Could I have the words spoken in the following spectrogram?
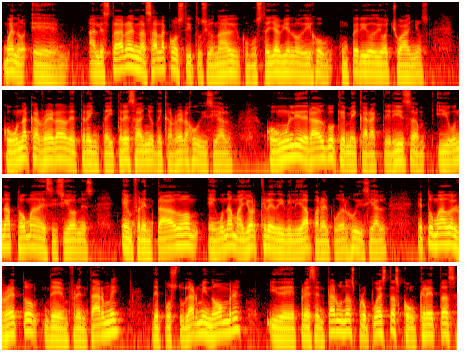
Bueno, eh, al estar en la sala constitucional, como usted ya bien lo dijo, un periodo de ocho años, con una carrera de 33 años de carrera judicial, con un liderazgo que me caracteriza y una toma de decisiones enfrentado en una mayor credibilidad para el Poder Judicial, he tomado el reto de enfrentarme, de postular mi nombre y de presentar unas propuestas concretas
